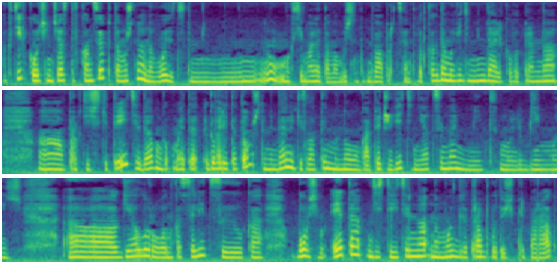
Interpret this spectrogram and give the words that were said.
активка очень часто в конце, потому что ну, она вводится там, ну, максимально там обычно там 2%. Вот когда мы видим миндалька вот прям на а, практически третье, да, это говорит о том, что миндальной кислоты много. Опять же, видите, неоцинамид, мой любимый, гиалуронка, салицилка. В общем, это действительно, на мой взгляд, работающий препарат.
